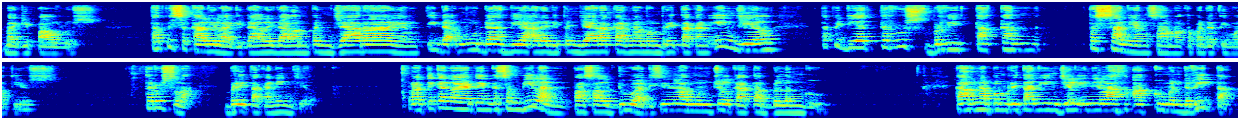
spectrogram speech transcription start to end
bagi Paulus. Tapi sekali lagi dari dalam penjara yang tidak mudah dia ada di penjara karena memberitakan Injil, tapi dia terus beritakan pesan yang sama kepada Timotius. Teruslah beritakan Injil. Perhatikan ayat yang ke-9 pasal 2. Di sinilah muncul kata belenggu. Karena pemberitaan Injil inilah aku menderita.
